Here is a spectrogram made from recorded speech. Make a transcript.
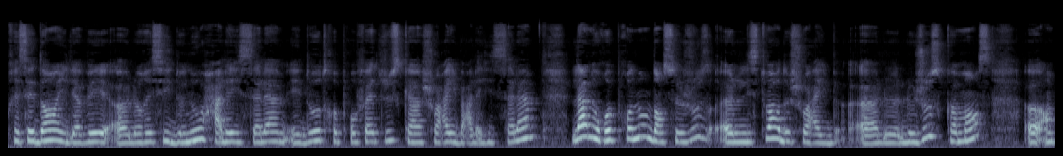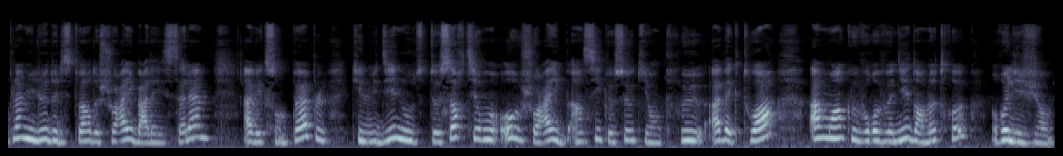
précédent, il y avait euh, le récit de Nuh alayhi salam et d'autres prophètes jusqu'à Shu'aib alayhi salam. Là, nous reprenons dans ce juz euh, l'histoire de Shu'aib. Euh, le, le commence euh, en plein milieu de l'histoire de Shu'aib salam avec son peuple qui lui dit Nous te sortirons, ô Shu'aib, ainsi que ceux qui ont cru avec toi, à moins que vous reveniez dans notre religion.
